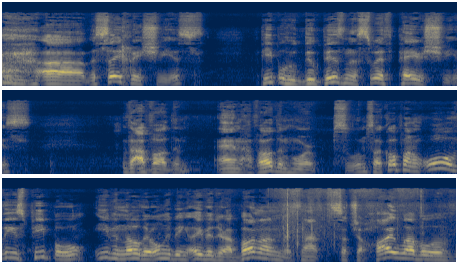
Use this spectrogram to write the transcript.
Uh, the seichre shvius, people who do business with pay shvius, the avodim and Havadim who are psulim. So upon all these people, even though they're only being Ovid Rabbanon, it's not such a high level of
